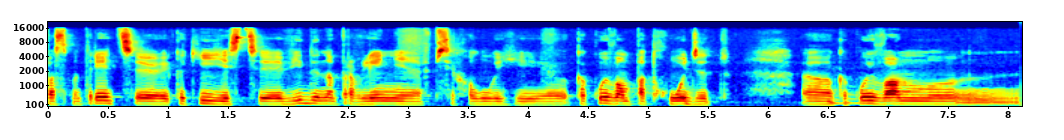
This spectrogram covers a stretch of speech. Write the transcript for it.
посмотреть, какие есть виды направления в психологии, какой вам подходит, э, какой вам, э,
